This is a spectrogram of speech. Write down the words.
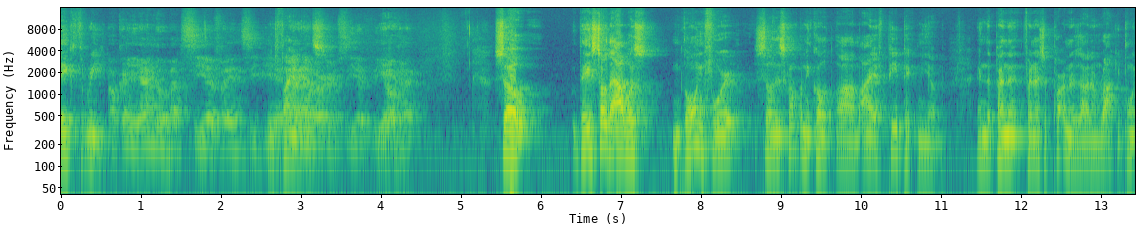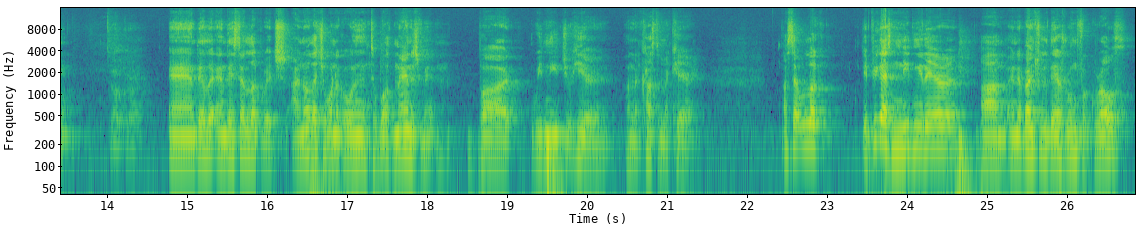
big three. Okay. Yeah, I knew about the CFA and the CPA. In finance. I never heard of CFP. Yeah. Okay. So they saw that I was going for it. So this company called um, IFP picked me up, Independent Financial Partners out in Rocky Point. Okay. And they and they said, look, Rich, I know that you want to go into wealth management, but we need you here on the customer care. I said, well, look, if you guys need me there, um, and eventually there's room for growth,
